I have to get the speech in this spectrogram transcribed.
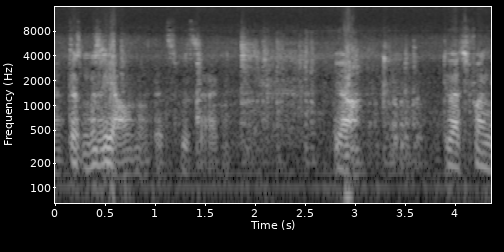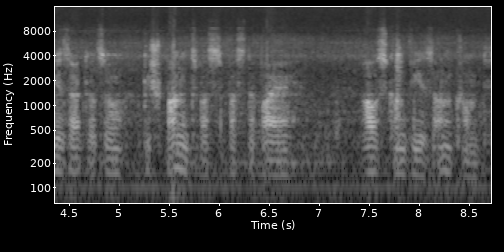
Ja. Das muss ich auch noch dazu sagen. Ja, du hast vorhin gesagt, also gespannt, was, was dabei rauskommt, wie es ankommt.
